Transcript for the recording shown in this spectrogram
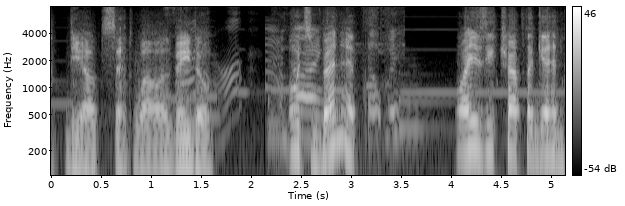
the outset, wow, Albedo. Oh, it's Bennett! Why is he trapped again?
